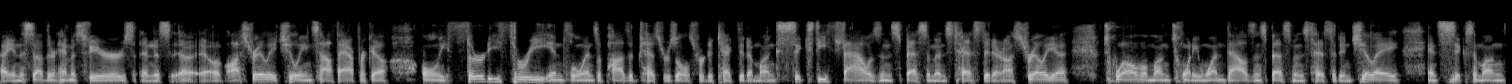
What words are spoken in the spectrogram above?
uh, in the southern hemispheres, and this uh, of Australia, Chile, and South Africa, only 33 influenza positive test results were detected among 60,000 specimens tested in Australia, 12 among 21,000 specimens tested in Chile, and six among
